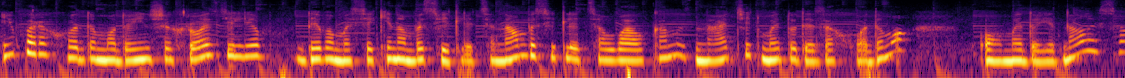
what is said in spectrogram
і переходимо до інших розділів, дивимося, які нам висвітлюються. Нам висвітлюється Welcome, значить ми туди заходимо. О, ми доєдналися,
